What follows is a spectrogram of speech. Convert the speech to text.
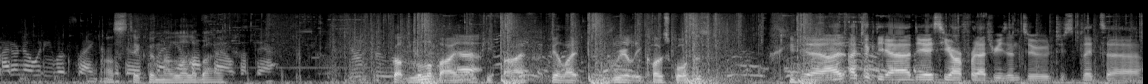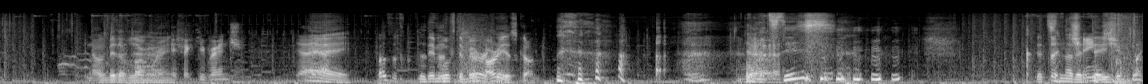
I don't know what he looks like. I'll stick with my lullaby. hostiles up there. Not for Got lullaby Yeah. and MP5. I feel like really close quarters. Yeah, I, I took the uh, the ACR for that reason to to split, uh, you know, A bit of long range. effective range. Yeah, Hey, Oh, the, the, They moved the the barricade. barrier's gone. what's this? That's They not a changed deja vu.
